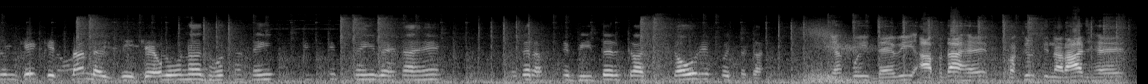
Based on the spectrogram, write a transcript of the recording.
के कितना नज़दीक है? रोना धोना नहीं नहीं रहना है। अगर अपने भीतर का शौर्य को जगा यह कोई दैवी आपदा है प्रकृति नाराज़ है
